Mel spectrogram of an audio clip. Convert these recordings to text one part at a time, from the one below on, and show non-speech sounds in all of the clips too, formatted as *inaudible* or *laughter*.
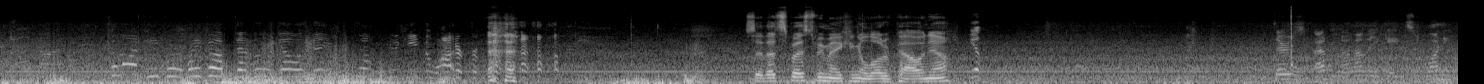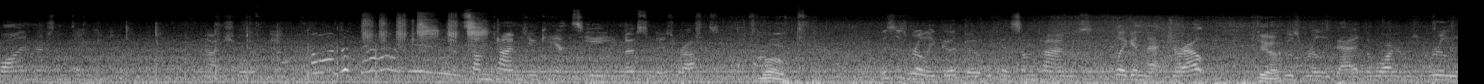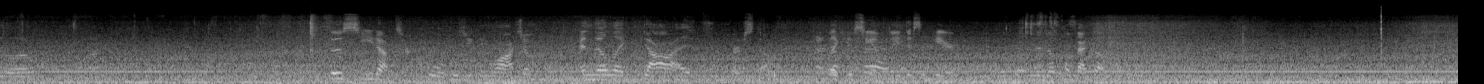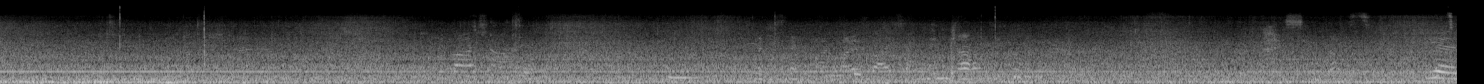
Come on people, wake up, that little yellow thing. It's not gonna keep the water from *laughs* so that's supposed to be making a lot of power now. Yep. There's, I don't know how many gates, 21 or something. I'm not sure. But sometimes you can't see most of those rocks. Whoa. This is really good though because sometimes, like in that drought, Yeah. it was really bad. The water was really low. Those sea ducks are cool because you can watch them and they'll like dive for stuff. Like you see them, they disappear and then they'll come back up.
